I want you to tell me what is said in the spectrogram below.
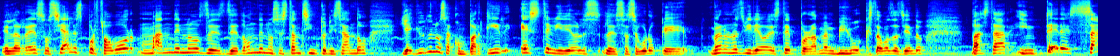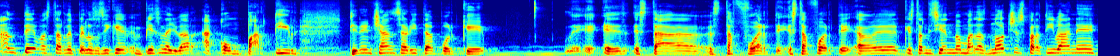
en las redes sociales. Por favor, mándenos desde dónde nos están sintonizando y ayúdenos a compartir este video. Les, les aseguro que, bueno, no es video, este programa en vivo que estamos haciendo va a estar interesante, va a estar de pelos, así que empiecen a ayudar a compartir. Tienen chance ahorita porque está, está fuerte, está fuerte. A ver, ¿qué están diciendo? Malas noches para ti, Vane.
